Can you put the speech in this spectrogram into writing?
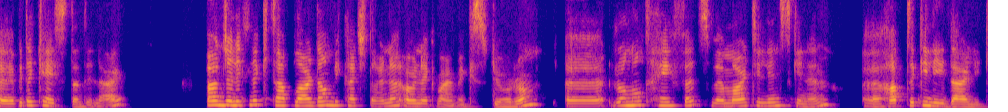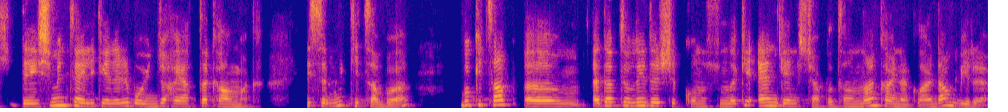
bir de case study'ler. Öncelikle kitaplardan birkaç tane örnek vermek istiyorum. Ronald Hayfetz ve Marty Linsky'nin e, Hattaki Liderlik, Değişimin Tehlikeleri Boyunca Hayatta Kalmak isimli kitabı. Bu kitap e, Adaptive Leadership konusundaki en geniş çaplı tanınan kaynaklardan biri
